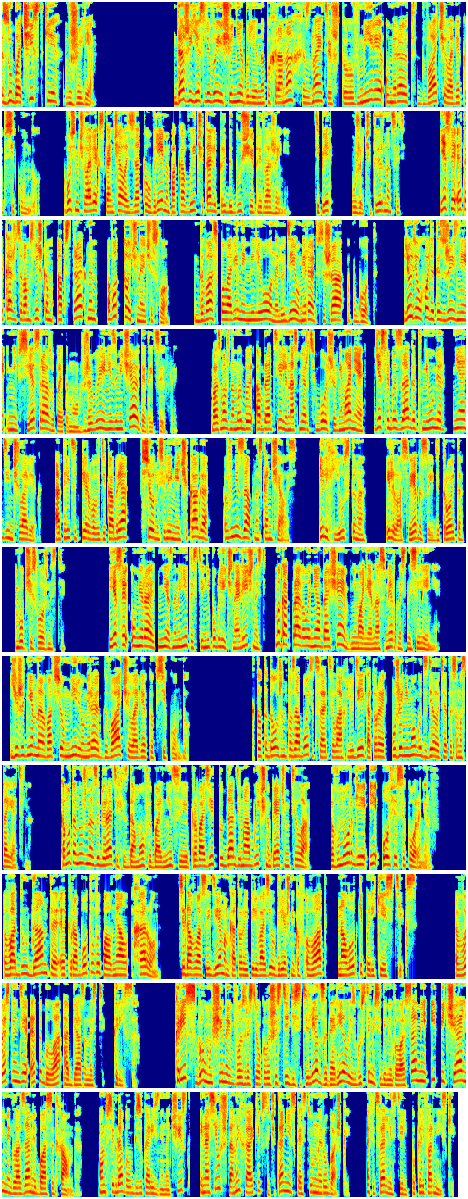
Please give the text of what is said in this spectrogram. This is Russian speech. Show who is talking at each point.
Speaker 1: Зубочистки в желе. Даже если вы еще не были на похоронах, знайте, что в мире умирают два человека в секунду. Восемь человек скончалось за то время, пока вы читали предыдущие предложения. Теперь уже четырнадцать. Если это кажется вам слишком абстрактным, вот точное число. Два с половиной миллиона людей умирают в США в год. Люди уходят из жизни не все сразу, поэтому живые не замечают этой цифры. Возможно, мы бы обратили на смерть больше внимания, если бы за год не умер ни один человек, а 31 декабря все население Чикаго внезапно скончалось. Или Хьюстона, или Лас-Вегаса и Детройта в общей сложности. Если умирает не знаменитость и не публичная личность, мы, как правило, не обращаем внимания на смертность населения. Ежедневно во всем мире умирают два человека в секунду. Кто-то должен позаботиться о телах людей, которые уже не могут сделать это самостоятельно. Кому-то нужно забирать их из домов и больниц и провозить туда, где мы обычно прячем тела, в морги и офисы коронеров. В аду Данте эту работу выполнял Харон, седовласый демон, который перевозил грешников в ад на лодке по реке Стикс. В Вественде это была обязанность Криса. Крис был мужчиной в возрасте около 60 лет, загорелый, с густыми седыми волосами и печальными глазами Бассет-хаунда. Он всегда был безукоризненно чист и носил штаны-хаки в сочетании с костюмной рубашкой. Официальный стиль по-калифорнийски.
